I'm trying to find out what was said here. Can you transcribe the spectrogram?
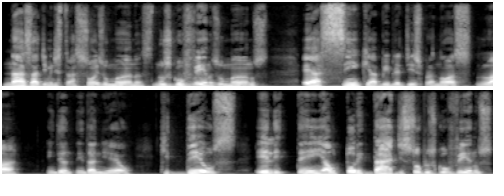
nas administrações humanas, nos governos humanos. É assim que a Bíblia diz para nós lá em Daniel, que Deus, ele tem autoridade sobre os governos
